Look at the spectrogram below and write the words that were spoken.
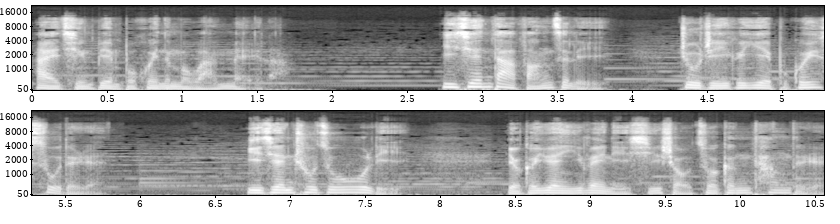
爱情便不会那么完美了。一间大房子里，住着一个夜不归宿的人；一间出租屋里，有个愿意为你洗手做羹汤的人。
